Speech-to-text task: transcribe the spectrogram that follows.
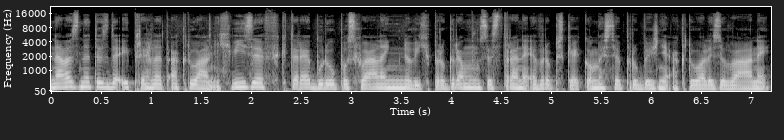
Naleznete zde i přehled aktuálních výzev, které budou po schválení nových programů ze strany Evropské komise průběžně aktualizovány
